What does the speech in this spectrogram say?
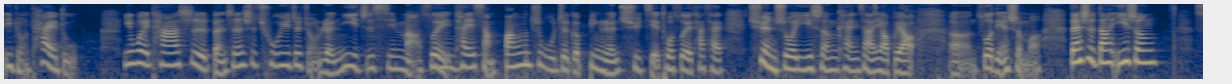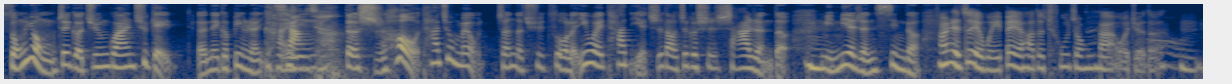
一种态度，因为他是本身是出于这种仁义之心嘛，所以他也想帮助这个病人去解脱，所以他才劝说医生看一下要不要呃做点什么。但是当医生怂恿这个军官去给呃那个病人一枪的时候，他就没有真的去做了，因为他也知道这个是杀人的、泯灭人性的，而且这也违背了他的初衷吧？我觉得，嗯。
